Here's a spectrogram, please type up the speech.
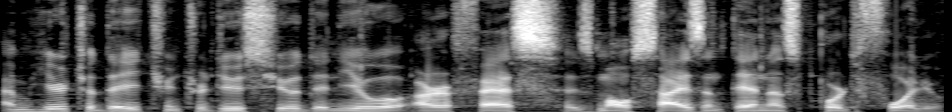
I'm here today to introduce you the new RFS small size antennas portfolio,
